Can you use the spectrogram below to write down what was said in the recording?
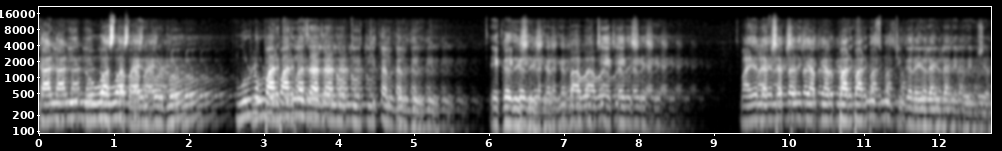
काल मी नऊ वाजता बाहेर पडलो. पूर्ण पार्किंगला जागा नव्हती इतकी काल गर्दी होती. एकादशी बाबांची एकादशी आहे. माझ्या लक्षात आलं की आपल्याला पार्किंगच मोठी करावी लागणार आहे. भविष्यात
